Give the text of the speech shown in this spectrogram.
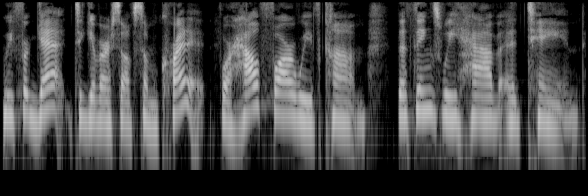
We forget to give ourselves some credit for how far we've come, the things we have attained.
